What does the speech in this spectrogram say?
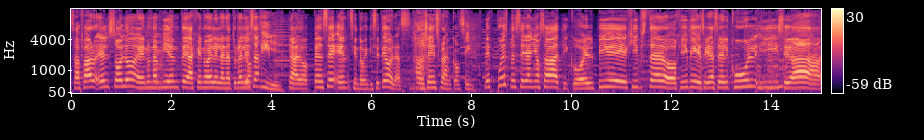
zafar él solo en un ambiente ajeno a él en la naturaleza. Hostil. Claro, pensé en 127 horas Ah. con James Franco. Sí. Después pensé el año sabático, el pibe hipster o hippie que se quiere hacer el cool y se va,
